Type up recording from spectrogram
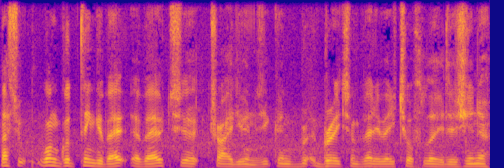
that's one good thing about about uh, trade unions. It can br- breed some very, very tough leaders. You know.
